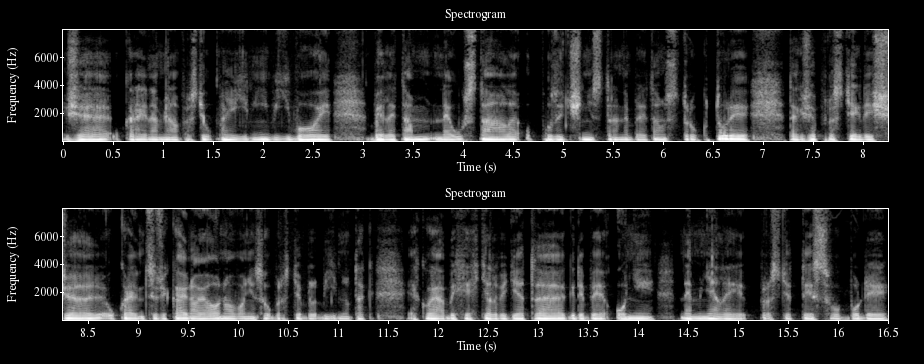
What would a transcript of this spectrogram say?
že Ukrajina měla prostě úplně jiný vývoj, byly tam neustále opoziční strany, byly tam struktury, takže prostě když eh, Ukrajinci říkají, no jo, no oni jsou prostě blbí, no tak jako já bych je chtěl vidět, eh, kdyby oni neměli prostě ty svobody,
